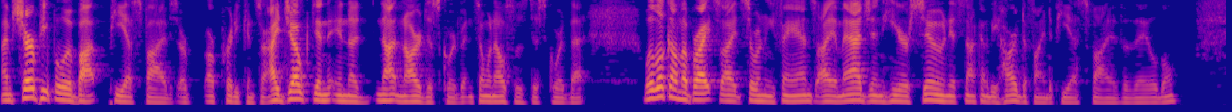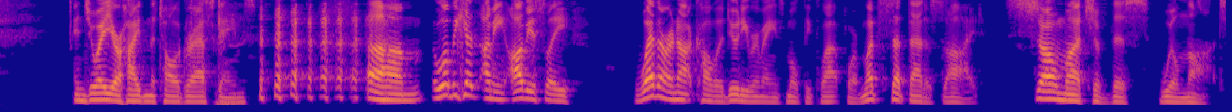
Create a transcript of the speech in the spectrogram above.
I'm sure people who have bought PS5s are, are pretty concerned. I joked in, in a, not in our Discord, but in someone else's Discord that, well, look on the bright side, Sony fans. I imagine here soon it's not going to be hard to find a PS5 available. Enjoy your hide in the tall grass games. Um, well, because I mean, obviously, whether or not Call of Duty remains multi-platform, let's set that aside. So much of this will not.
